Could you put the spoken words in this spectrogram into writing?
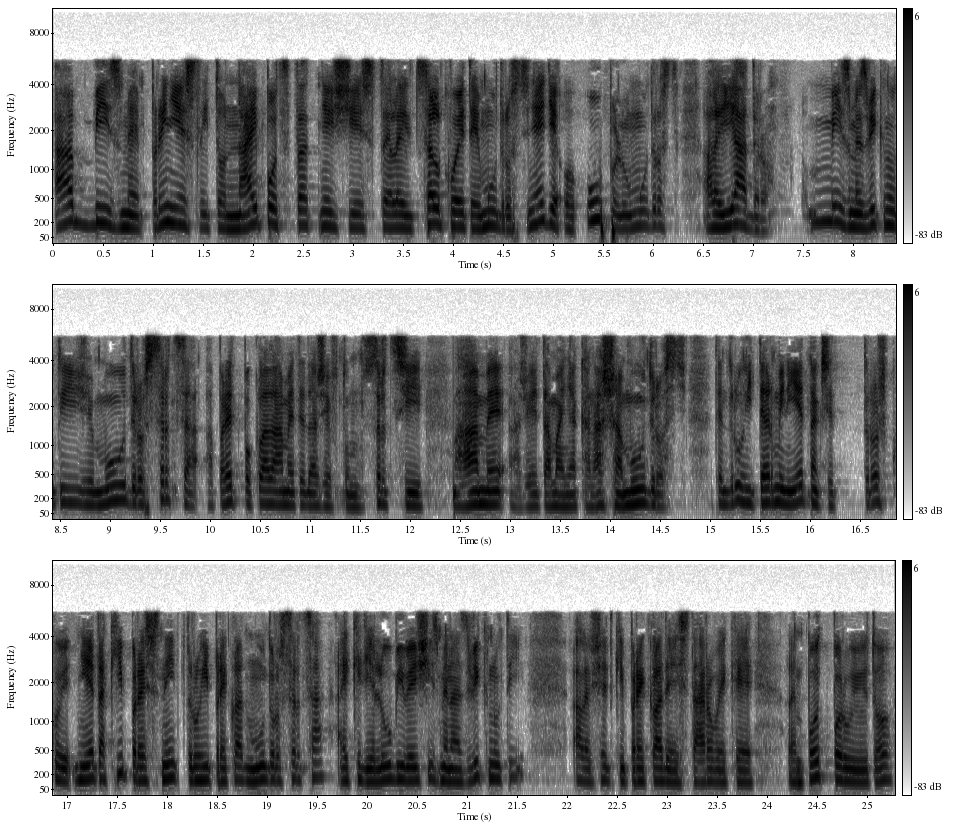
aby sme priniesli to najpodstatnejšie z celej celkovej tej múdrosti. Nejde o úplnú múdrosť, ale jadro. My sme zvyknutí, že múdrosť srdca a predpokladáme teda, že v tom srdci máme a že je tam aj nejaká naša múdrosť. Ten druhý termín je jednak, že trošku nie je taký presný. Druhý preklad múdro srdca, aj keď je ľúbivejší, sme nás zvyknutí, ale všetky preklady aj staroveké len podporujú to,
